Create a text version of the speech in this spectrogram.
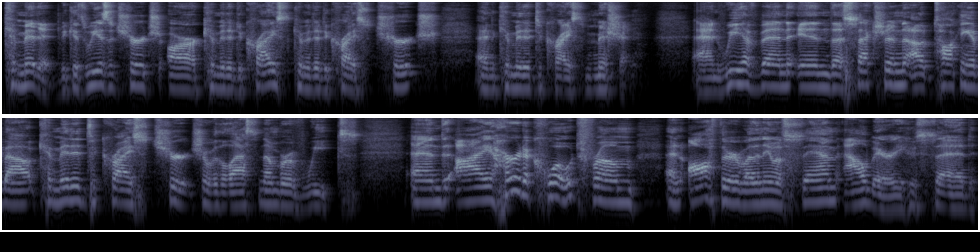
Committed because we as a church are committed to Christ, committed to Christ's church, and committed to Christ's mission. And we have been in the section out talking about committed to Christ's church over the last number of weeks. And I heard a quote from an author by the name of Sam Allberry who said,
